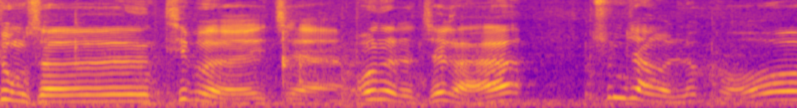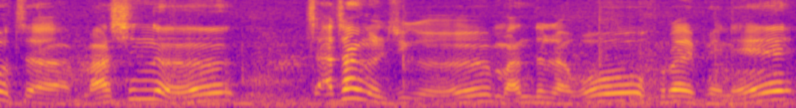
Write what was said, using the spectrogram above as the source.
충성 팁을 이제 오늘은 제가 춘장을 넣고 자 맛있는 짜장을 지금 만들라고 후라이팬에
